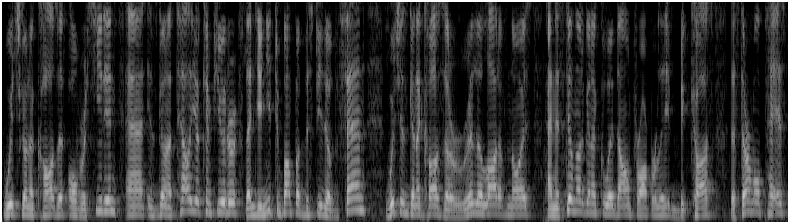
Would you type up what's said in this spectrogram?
which is gonna cause it overheating and it's gonna tell your computer that you need to bump up the speed of the fan, which is gonna cause a really lot of noise and it's still not gonna cool it down properly because the thermal paste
